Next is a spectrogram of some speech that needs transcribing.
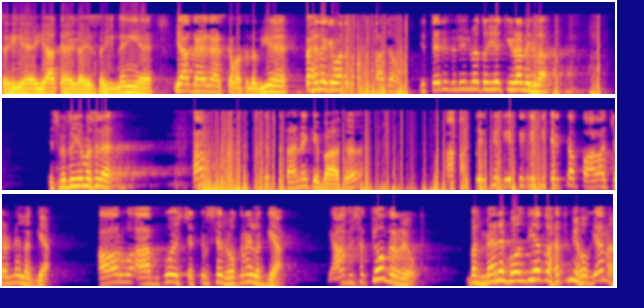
صحیح ہے، یا کہے گا یہ صحیح نہیں ہے، یا کہے گا اس کا مطلب یہ ہے۔ پہلے کے بعد واپس آ جاؤ۔ جی تیری دلیل میں تو یہ کیڑا نکلا۔ اس میں تو یہ مسئلہ ہے۔ اب بتانے کے بعد آپ دیکھیں گے کہ کسی ایک کا پارا چڑھنے لگ گیا اور وہ آپ کو اس چکر سے روکنے لگ گیا کہ آپ ایسا کیوں کر رہے ہو؟ بس میں نے بول دیا تو حتمی ہو گیا نا۔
